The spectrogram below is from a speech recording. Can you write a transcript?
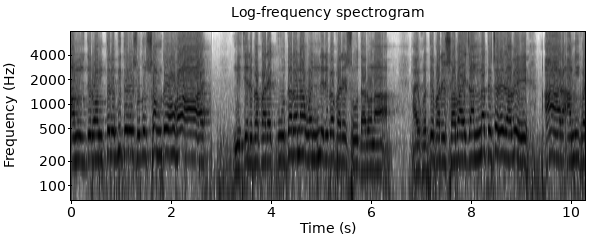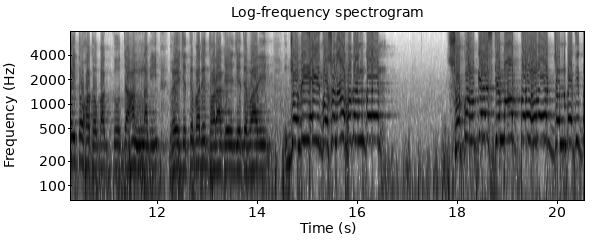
মানুষদের অন্তরের ভিতরে শুধু সন্দেহ হয়। নিজের ব্যাপারে কুধারণা অন্যের ব্যাপারে সুধারণা। হায়, হতে পারে সবাই জান্নাতে চলে যাবে, আর আমি হয়তো হতভাগ্য জাহান্নাবি হয়ে যেতে পারি, ধরা খেয়ে যেতে পারি। যদি এই ঘোষণা প্রদান করেন সকলকে আজকে মাফ করা হবে, একজন ব্যতীত।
